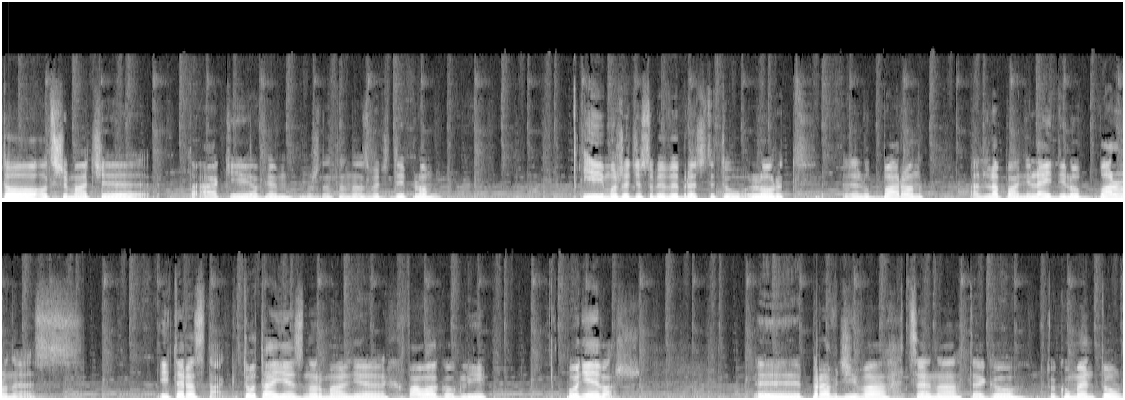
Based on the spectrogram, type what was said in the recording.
to otrzymacie taki, ja wiem, można to nazwać dyplom. I możecie sobie wybrać tytuł Lord e, lub Baron, a dla pani Lady lub Baroness. I teraz tak, tutaj jest normalnie chwała gogli, ponieważ Yy, prawdziwa cena tego dokumentu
